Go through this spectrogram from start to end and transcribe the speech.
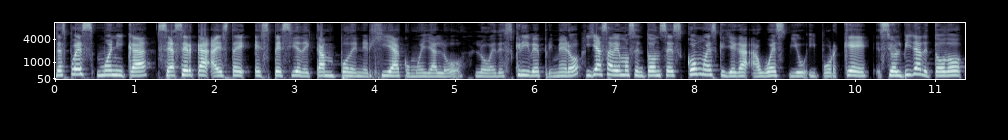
Después Mónica se acerca a esta especie de campo de energía, como ella lo, lo, describe primero, y ya sabemos entonces cómo es que llega a Westview y por qué se olvida de todo,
